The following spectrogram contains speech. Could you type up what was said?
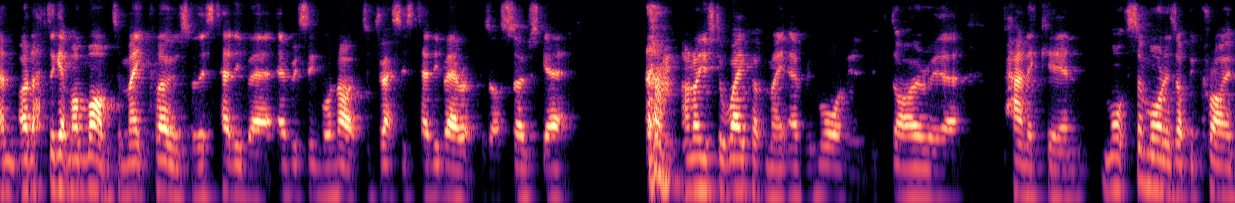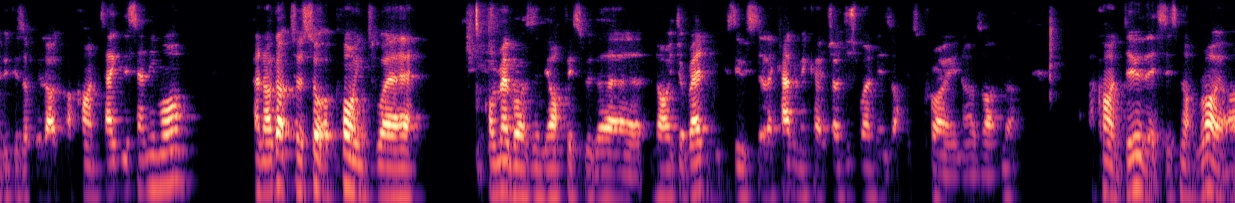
And I'd have to get my mom to make clothes for this teddy bear every single night to dress this teddy bear up because I was so scared. and I used to wake up, mate, every morning with diarrhea, panicking. More, some mornings I'd be crying because I'd be like, I can't take this anymore. And I got to a sort of point where I remember I was in the office with uh, Nigel Redman because he was still academy coach. I just went in his office crying. I was like, look, I can't do this. It's not right. I,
